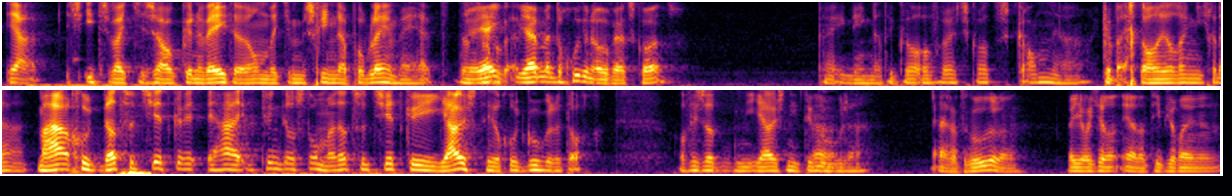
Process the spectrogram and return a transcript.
ja, het is iets wat je zou kunnen weten, omdat je misschien daar problemen mee hebt. Dat Ja, jij, ook- jij bent toch goed in overhead squats? Eh, Ik denk dat ik wel overhead squats kan, ja. Ik heb echt al heel lang niet gedaan. Maar goed, dat soort shit kun je... Ja, het klinkt heel stom, maar dat soort shit kun je juist heel goed googlen, toch? Of is dat juist niet te Ja. googlen? Ja, gaat te googelen. Je wat je dan... Ja, dan typ je gewoon in een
